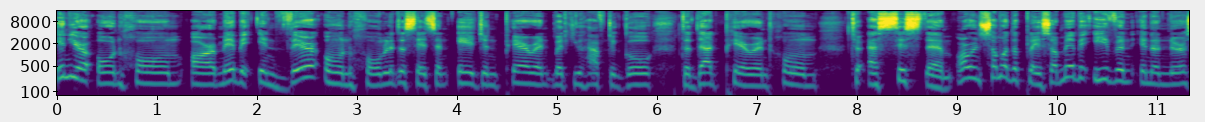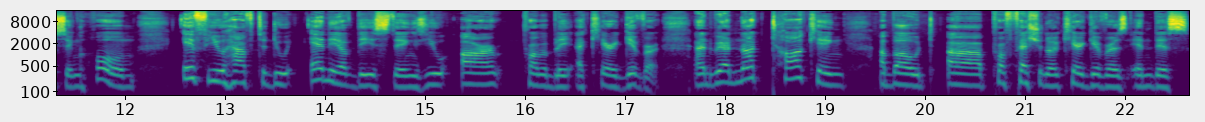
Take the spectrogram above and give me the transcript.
in your own home or maybe in their own home. Let us say it's an aging parent, but you have to go to that parent home to assist them or in some other place or maybe even in a nursing home. If you have to do any of these things, you are probably a caregiver. And we are not talking about uh, professional caregivers in this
